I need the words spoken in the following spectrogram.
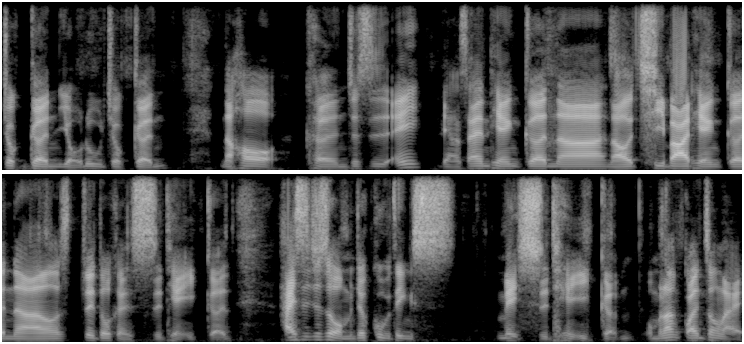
就跟，有录就跟，然后可能就是哎两三天更啊，然后七八天更啊，然后最多可能十天一更，还是就是我们就固定十每十天一更，我们让观众来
